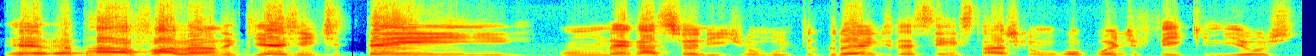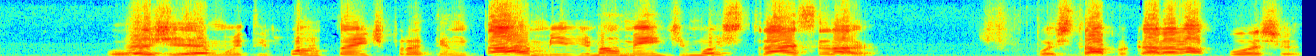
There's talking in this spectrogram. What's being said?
Eu, eu tava falando que a gente tem um negacionismo muito grande da ciência. Então, acho que um robô de fake news hoje é muito importante para tentar minimamente mostrar, sei lá, postar pro cara lá, poxa,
